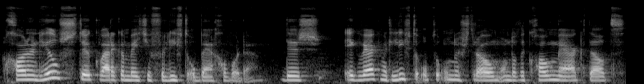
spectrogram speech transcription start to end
gewoon een heel stuk waar ik een beetje verliefd op ben geworden. Dus ik werk met liefde op de onderstroom, omdat ik gewoon merk dat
